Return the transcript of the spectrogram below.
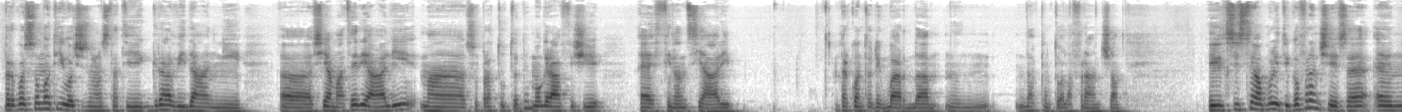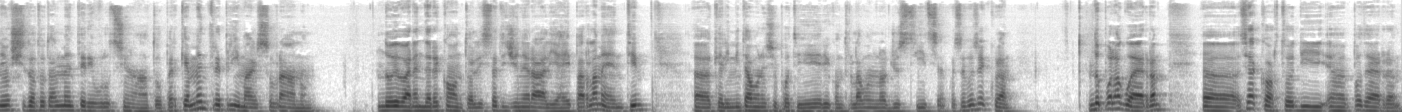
per questo motivo ci sono stati gravi danni sia materiali, ma soprattutto demografici e finanziari per quanto riguarda mh, appunto la Francia. Il sistema politico francese è, ne è uscito totalmente rivoluzionato perché mentre prima il sovrano doveva rendere conto agli stati generali e ai parlamenti, eh, che limitavano i suoi poteri, controllavano la giustizia, queste cose qua. Dopo la guerra eh, si è accorto di eh, poter eh,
